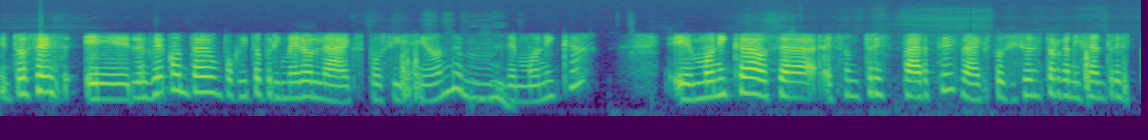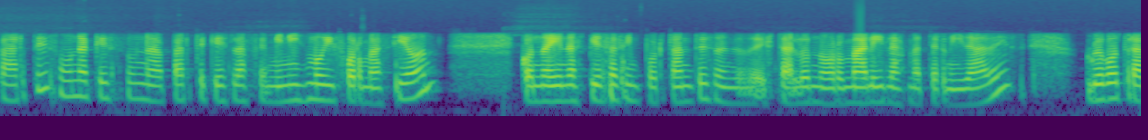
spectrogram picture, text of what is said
Entonces, eh, les voy a contar un poquito primero la exposición de, de Mónica. Eh, Mónica, o sea, son tres partes. La exposición está organizada en tres partes. Una que es una parte que es la feminismo y formación, cuando hay unas piezas importantes donde está lo normal y las maternidades. Luego otra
